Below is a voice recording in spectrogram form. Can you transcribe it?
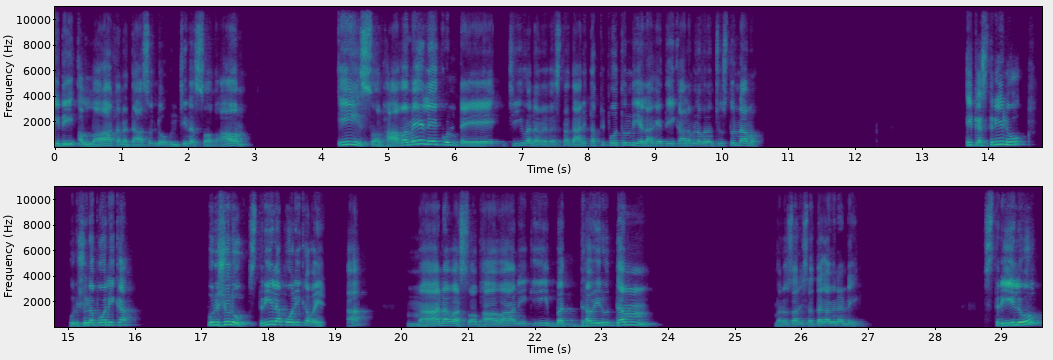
ఇది అల్లాహ్ తన దాసుల్లో ఉంచిన స్వభావం. ఈ స్వభావమే లేకుంటే జీవన వ్యవస్థ దారి తప్పిపోతుంది. ఎలాగైతే ఈ కాలంలో మనం చూస్తున్నామో. ఇక స్త్రీలు పురుషుల పోలిక పురుషులు స్త్రీల పోలిక వైన మానవ స్వభావానికి బద్ధ విరుద్ధం. మరోసారి శ్రద్ధగా వినండి. స్త్రీలు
